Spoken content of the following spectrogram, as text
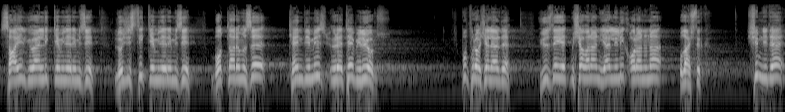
sahil güvenlik gemilerimizi, lojistik gemilerimizi, botlarımızı kendimiz üretebiliyoruz. Bu projelerde yüzde yetmişe varan yerlilik oranına ulaştık. Şimdi de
